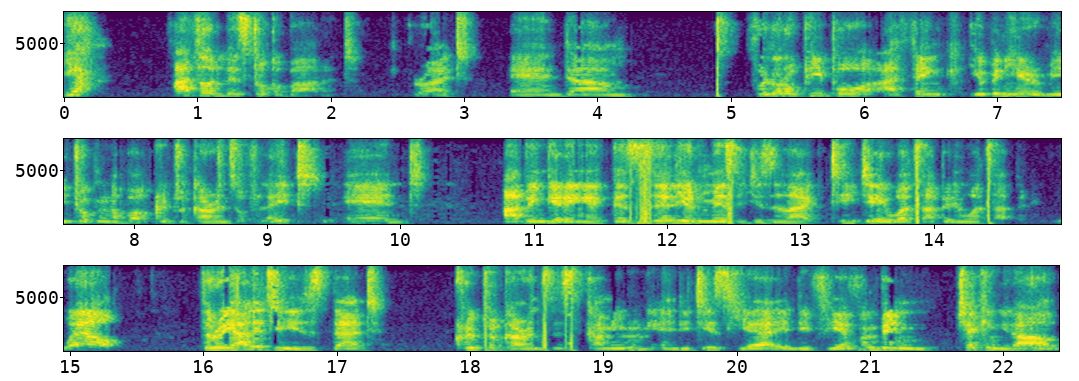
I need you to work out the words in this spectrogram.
yeah, I thought let's talk about it, right? And um, for a lot of people, I think you've been hearing me talking about cryptocurrency of late, and I've been getting a gazillion messages like, TJ, what's happening? What's happening? Well, the reality is that cryptocurrency is coming and it is here. And if you haven't been checking it out,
